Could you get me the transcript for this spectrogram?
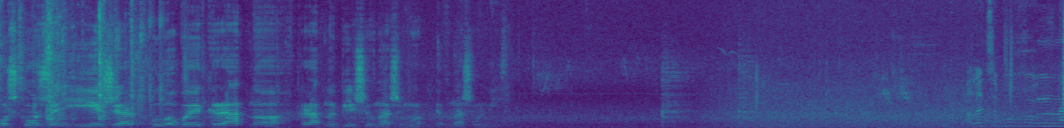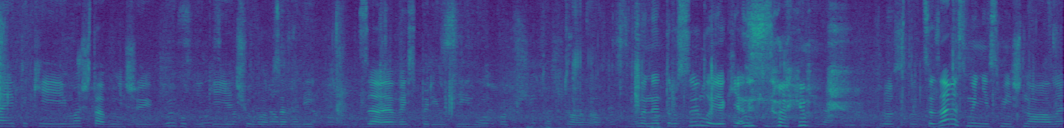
пошкоджень і жертв було б кратно, кратно більше в нашому, в нашому місті. Але це був найтакий масштабніший вигук, який я чула взагалі за весь період війни. Тобто мене трусило, як я не знаю. Просто це зараз мені смішно, але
